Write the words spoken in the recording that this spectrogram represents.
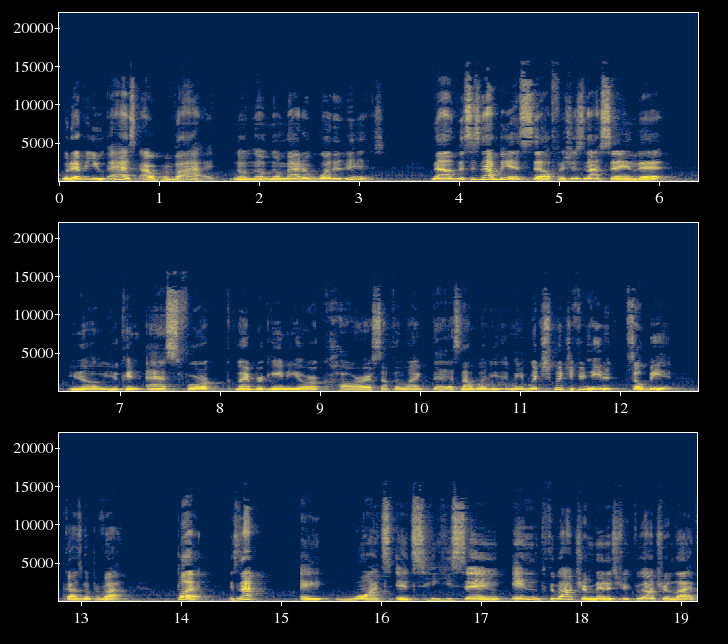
whatever you ask, I will provide. No no no matter what it is. Now, this is not being selfish. It's not saying that you know you can ask for a Lamborghini or a car or something like that. That's not what he, I mean. Which, which, if you need it, so be it. God's to provide. But it's not a. It's he, he's saying in throughout your ministry, throughout your life,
